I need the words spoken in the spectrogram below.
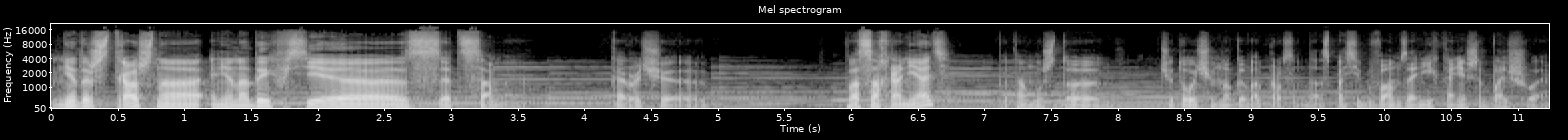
Мне даже страшно. Мне надо их все с это самое. Короче, посохранять, потому что что-то очень много вопросов, да. Спасибо вам за них, конечно, большое.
